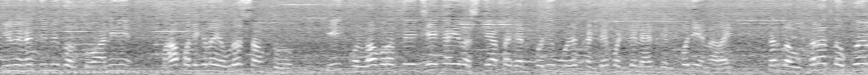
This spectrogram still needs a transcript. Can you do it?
ही विनंती मी करतो आणि महापालिकेला एवढंच सांगतो की कोल्हापुरातले जे काही रस्ते आता गणपतीमुळे खड्डे पडलेले आहेत गणपती येणार आहेत तर लवकरात लवकर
